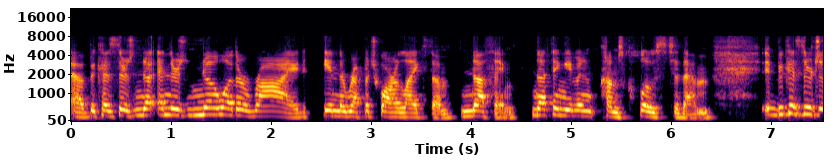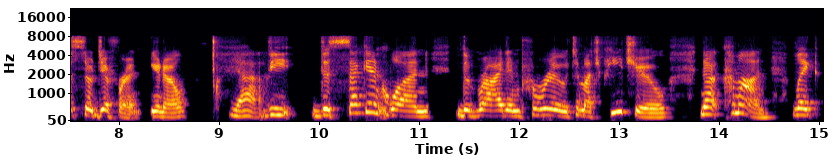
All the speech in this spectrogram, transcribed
uh, because there's no and there's no other ride in the repertoire like them. Nothing, nothing even comes close to them because they're just so different, you know. Yeah. The the second one, the ride in Peru to Machu Picchu. Now, come on, like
